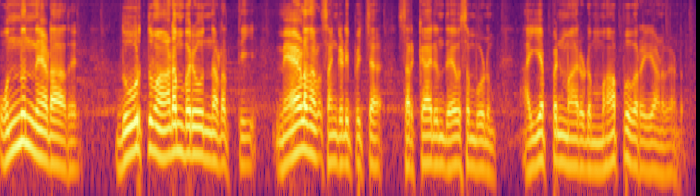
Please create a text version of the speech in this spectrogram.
ഒന്നും നേടാതെ ദൂർത്തും ആഡംബരവും നടത്തി മേള സംഘടിപ്പിച്ച സർക്കാരും ദേവസ്വം ബോർഡും അയ്യപ്പന്മാരോട് മാപ്പ് പറയുകയാണ് വേണ്ടത്.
